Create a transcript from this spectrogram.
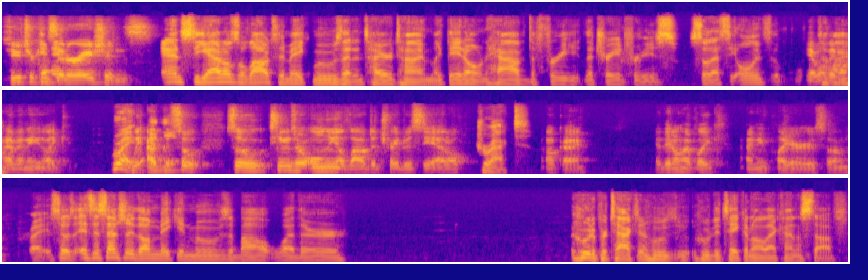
Future considerations. and Seattle's allowed to make moves that entire time. Like they don't have the free the trade freeze. So that's the only Yeah, well, they don't have any like. right. Wait, I, so so teams are only allowed to trade with Seattle. correct. Okay, they don't have like any players. So Right. So it's, essentially them making moves about whether who to protect and who who to take and all that kind of stuff.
